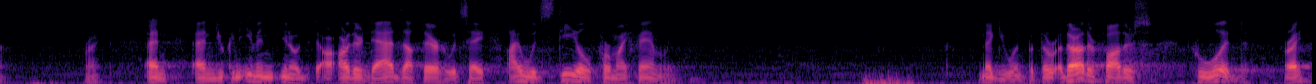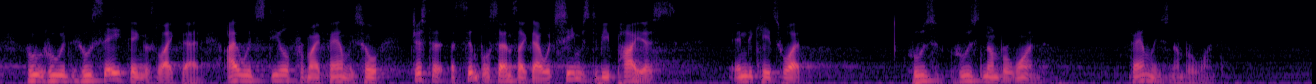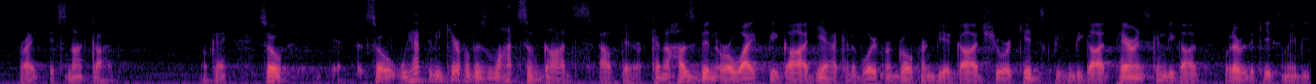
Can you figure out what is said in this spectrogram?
right? And, and you can even, you know, are, are there dads out there who would say, I would steal for my family? Meg, you wouldn't, but there, there are other fathers who would, right? Who, who, who say things like that. I would steal for my family. So just a, a simple sentence like that, which seems to be pious, indicates what? Who's, who's number one? Family's number one, right? It's not God. Okay? So so we have to be careful. There's lots of gods out there. Can a husband or a wife be God? Yeah. Can a boyfriend, girlfriend be a God? Sure. Kids can be God. Parents can be gods, whatever the case may be.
